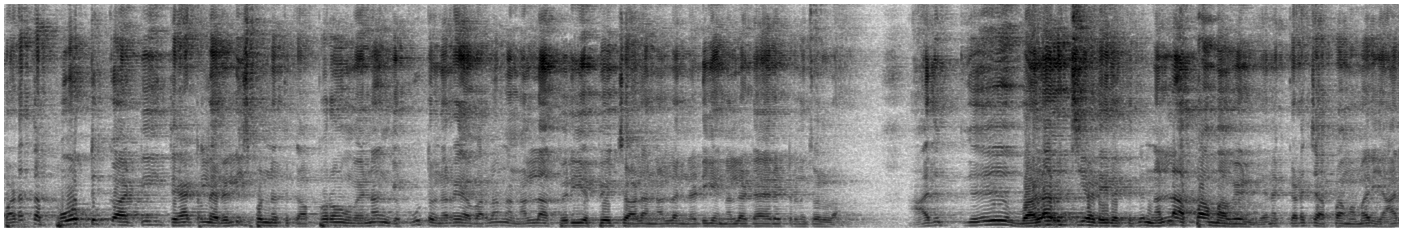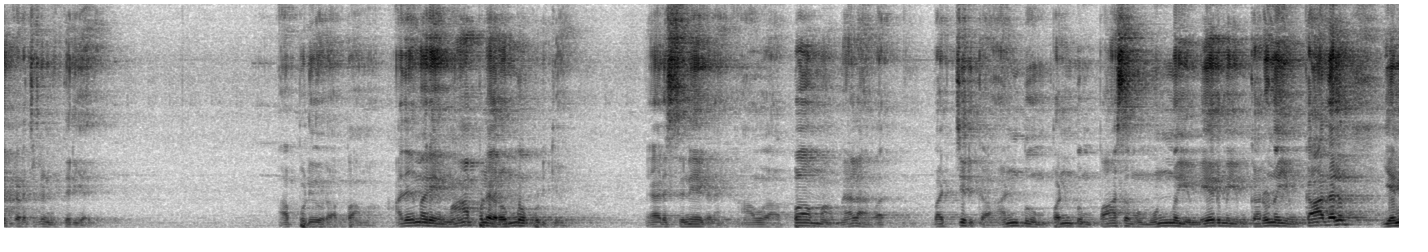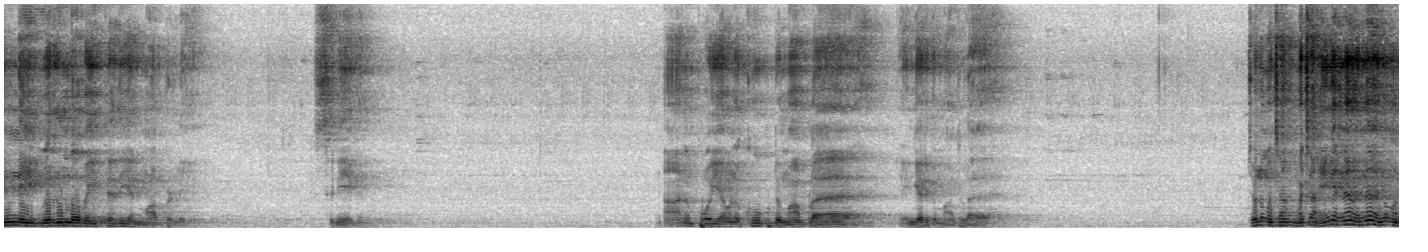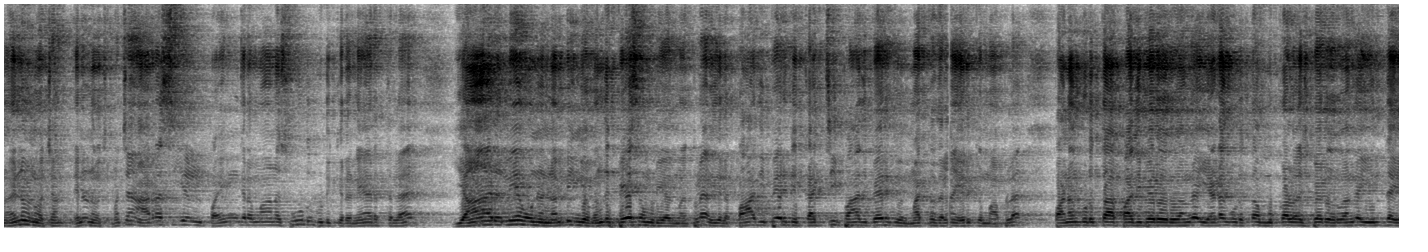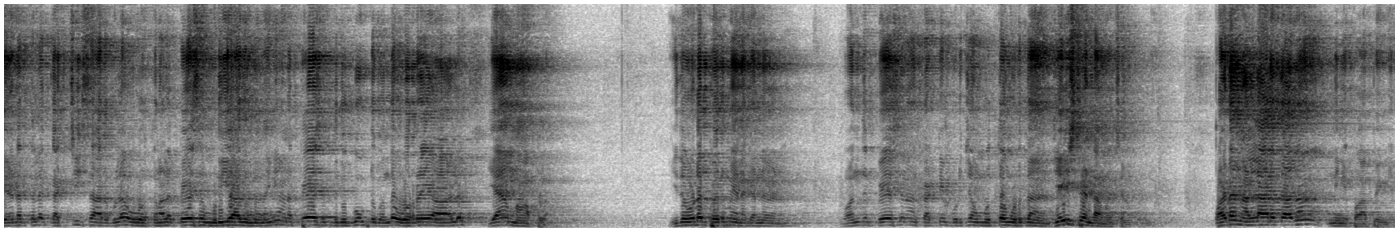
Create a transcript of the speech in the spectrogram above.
படத்தை போட்டு காட்டி தியேட்டரில் ரிலீஸ் பண்ணதுக்கு அப்புறம் வேணால் இங்கே கூட்டம் நிறையா வரலாம். நான் நல்லா பெரிய பேச்சாளர் நல்ல நடிகை நல்ல டைரக்டர்னு சொல்லலாம். அதுக்கு வளர்ச்சி அடைகிறதுக்கு நல்ல அப்பா அம்மா வேணும். எனக்கு கிடைச்ச அப்பா அம்மா மாதிரி யார் கிடைச்சதுன்னு எனக்கு தெரியாது. அப்படி ஒரு அப்பா அம்மா. அதே மாதிரி என் மாப்பிள்ளை ரொம்ப பிடிக்கும். யார் சிநேகனன் அவன் அப்பா அம்மா மேலே வ வச்சிருக்க அன்பும் பண்பும் பாசமும் உண்மையும் நேர்மையும் கருணையும் காதலும் என்னை விரும்ப வைத்தது என் மாப்பிள்ளை. சிநேகன் நானும் போய் அவனை கூப்பிட்டு மாப்பிள்ளை எங்கே இருக்கு மாப்பிள்ளை? சொல்லு மச்சான் மச்சான் எங்கே என்ன என்ன என்ன என்ன பண்ண மச்சான்? என்ன பண்ண மச்சான் மச்சான் அரசியல் பயங்கரமான சூடு பிடிக்கிற நேரத்தில் யாருமே உன்னை நம்பி இங்கே வந்து பேச முடியாது மாப்பிள்ள. இதில் பாதி பேருக்கு கட்சி பாதி பேருக்கு மற்றதெல்லாம் இருக்கு மாப்பிள்ள. பணம் கொடுத்தா பாதி பேர் வருவாங்க இடம் கொடுத்தா முக்கால்வாசி பேர் வருவாங்க. இந்த இடத்துல கட்சி சார்பில் ஒருத்தனால பேச முடியாதுன்னு சொன்னீங்க ஆனால் பேசுறதுக்கு கூப்பிட்டு வந்த ஒரே ஆள் ஏன் மாப்பிள்ள? இதை விட பெருமை எனக்கு என்ன வேணும்? வந்து பேசினா கட்டி பிடிச்சா முத்தம் கொடுத்தேன். ஜெயிச்சிட்டேன்டா மச்சான். படம் நல்லா இருந்தால் தான் நீங்கள் பார்ப்பீங்க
